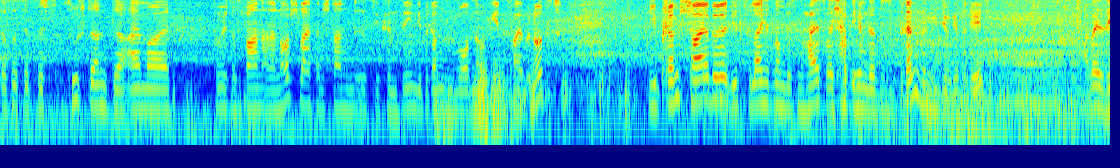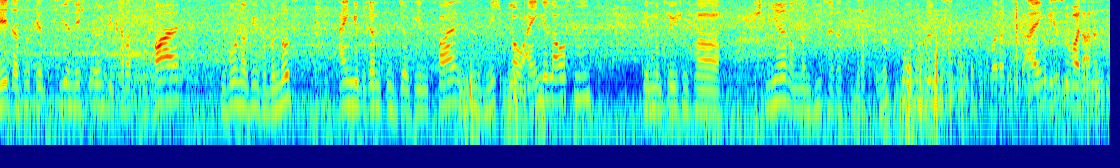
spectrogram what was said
Das ist jetzt der Zustand, der einmal durch das Fahren an der Nordschleife entstanden ist. Ihr könnt sehen, die Bremsen wurden auf jeden Fall benutzt. Die Bremsscheibe, die ist vielleicht jetzt noch ein bisschen heiß, weil ich habe eben das Bremsenvideo gedreht. Aber ihr seht, das ist jetzt hier nicht irgendwie katastrophal. Die wurden auf jeden Fall benutzt. Eingebremst sind sie auf jeden Fall. Sie sind nicht blau eingelaufen. Sie haben natürlich ein paar Schlieren und man sieht halt, dass sie krass benutzt worden sind. Aber das sieht eigentlich soweit alles in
